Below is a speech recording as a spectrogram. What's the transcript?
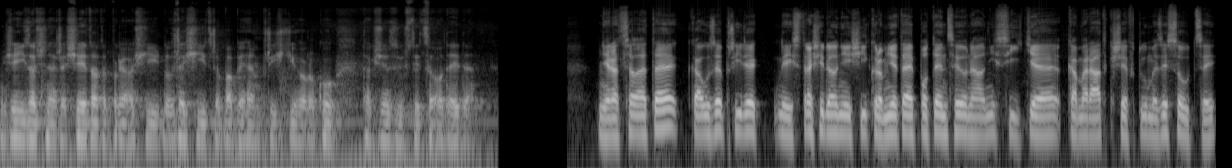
eh, že ji začne řešit a teprve až ji dořeší třeba během příštího roku, takže z justice odejde. Mně na celé té kauze přijde nejstrašidelnější, kromě té potenciální sítě kamarád kšeftů mezi soudci,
